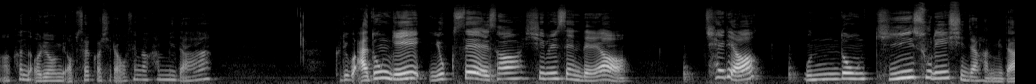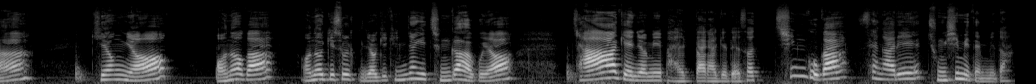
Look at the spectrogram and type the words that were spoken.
어, 큰 어려움이 없을 것이라고 생각합니다. 그리고 아동기 6세에서 11세인데요. 체력, 운동 기술이 신장합니다. 기억력, 언어가 언어 기술력이 굉장히 증가하고요. 자아 개념이 발달하게 돼서 친구가 생활의 중심이 됩니다.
